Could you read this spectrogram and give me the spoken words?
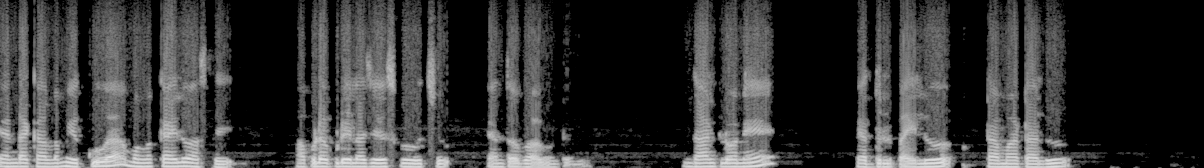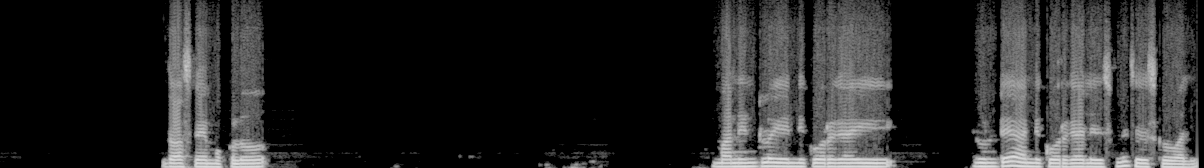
ఎండాకాలం ఎక్కువ మునక్కాయలు వస్తాయి. అప్పుడప్పుడు ఇలా చేసుకోవచ్చు. ఎంతో బాగుంటుంది. దాంట్లోనే పెద్దలపాయలు టమాటాలు దోసకాయ ముక్కలు మన ఇంట్లో ఎన్ని కూరగాయలు ఉంటే అన్ని కూరగాయలు వేసుకుని చేసుకోవాలి.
